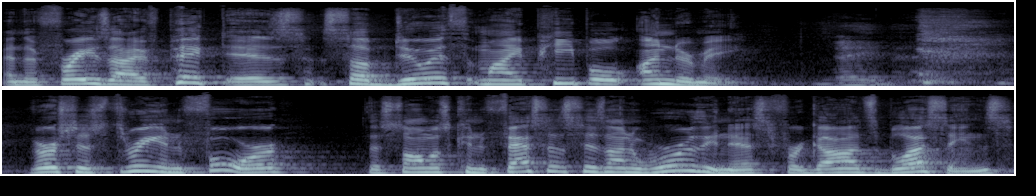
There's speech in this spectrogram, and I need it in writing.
and the phrase I've picked is, Subdueth my people under me. Verses 3 and 4, the psalmist confesses his unworthiness for God's blessings,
